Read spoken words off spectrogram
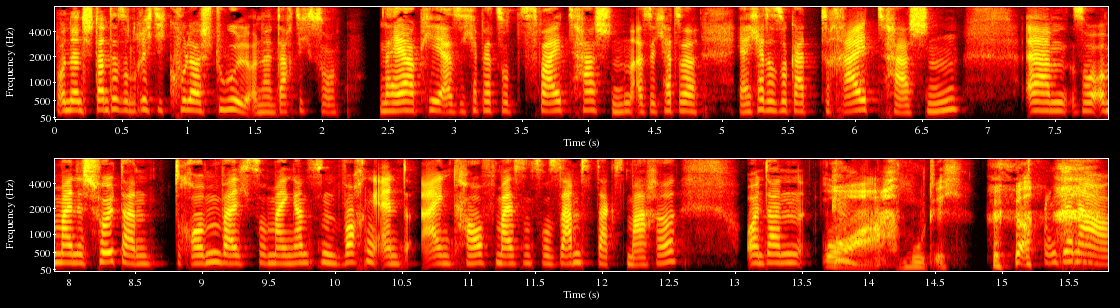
und dann stand da so ein richtig cooler Stuhl und dann dachte ich so, naja, okay, also ich habe jetzt so zwei Taschen. Also ich hatte, ja, ich hatte sogar drei Taschen. Ähm, so um meine Schultern drum, weil ich so meinen ganzen Wochenendeinkauf meistens so samstags mache. Und dann Boah, mutig. Genau.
